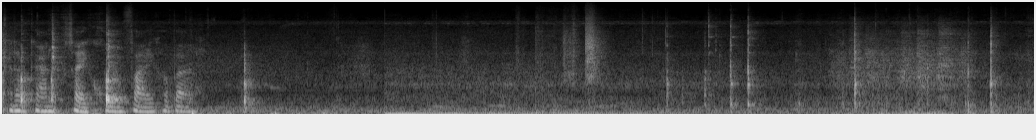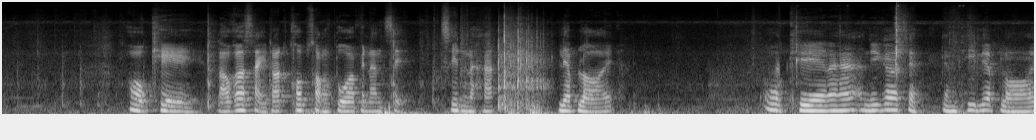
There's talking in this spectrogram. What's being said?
ก็ทำการใส่โคมไฟเข้าไปโอเค เราก็ใส่น็อตครบ 2 ตัวเป็นอันเสร็จสิ้นนะฮะ เรียบร้อย โอเคนะฮะ อันนี้ก็เสร็จเป็นที่เรียบร้อย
